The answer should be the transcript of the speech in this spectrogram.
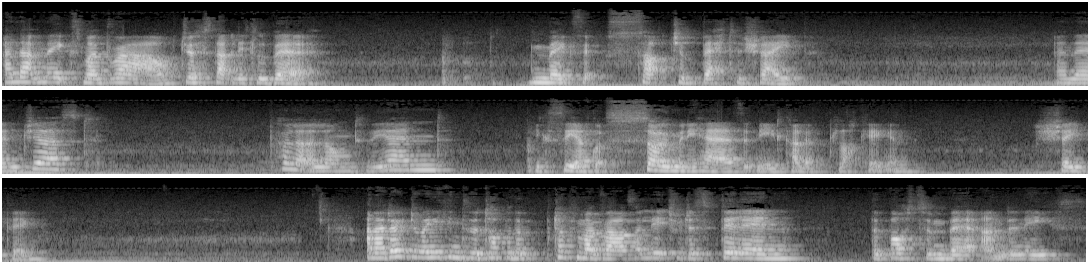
and that makes my brow, just that little bit, makes it such a better shape. And then just pull it along to the end. You can see I've got so many hairs that need kind of plucking and shaping. And I don't do anything to the top of the top of my brows, I literally just fill in the bottom bit underneath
